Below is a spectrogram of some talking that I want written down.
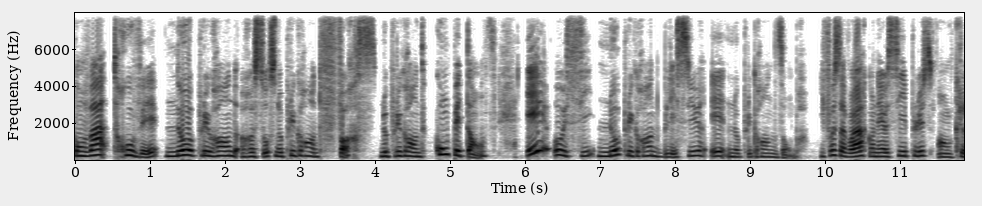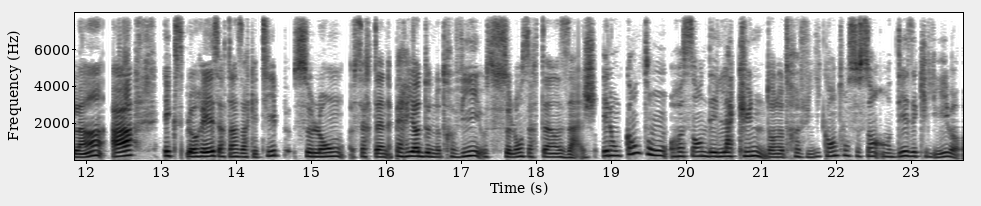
qu'on va trouver nos plus grandes ressources, nos plus grandes forces, nos plus grandes compétences et aussi nos plus grandes blessures et nos plus grandes ombres. Il faut savoir qu'on est aussi plus enclin à explorer certains archétypes selon certaines périodes de notre vie ou selon certains âges. Et donc quand on ressent des lacunes dans notre vie, quand on se sent en déséquilibre,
